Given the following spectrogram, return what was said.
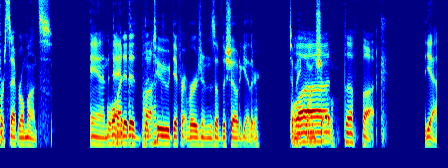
for several months and What edited the, fuck? two different versions of the show together to make one show. What the fuck? Yeah.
